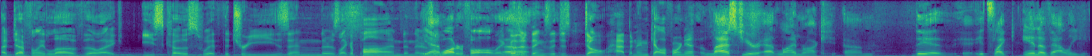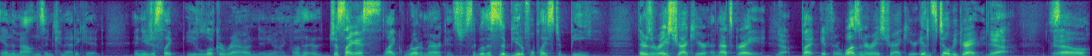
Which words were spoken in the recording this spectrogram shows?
I definitely love the like East Coast with the trees and there's like a pond and there's yeah. a waterfall. Like those uh, are things that just don't happen in California. Last year at Lime Rock, um, the it's like in a valley in the mountains in Connecticut, and you just like you look around and you're like, well, the, just like us like Road America, it's just like, well, this is a beautiful place to be. There's a racetrack here, and that's great. Yeah. But if there wasn't a racetrack here, it'd still be great. Yeah. yeah. So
